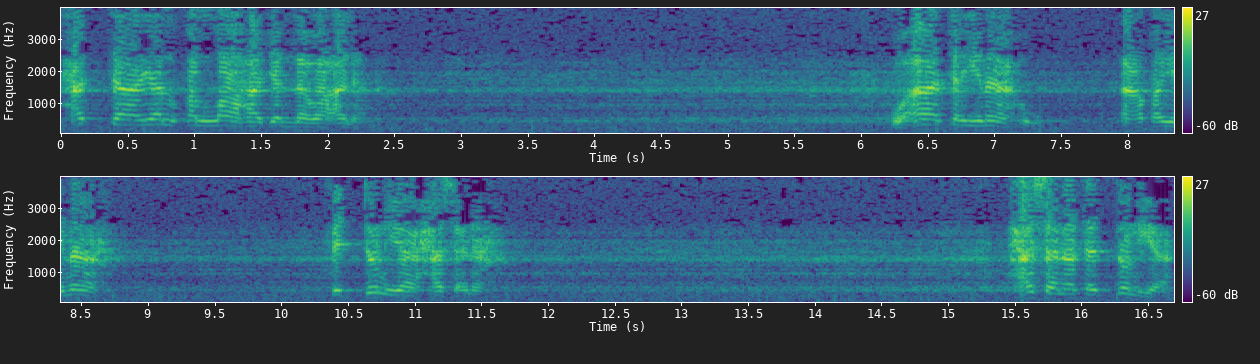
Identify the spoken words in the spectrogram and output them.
حتى يلقى الله جل وعلا. وآتيناه أعطيناه في الدنيا حسنة. حسنة الدنيا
